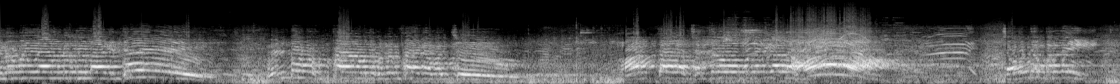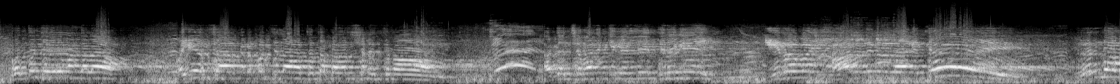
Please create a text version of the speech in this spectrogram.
ఇరవై ఆరు అడుగులు లాగితే రెండవ స్థానంలో కొనసాగవచ్చు మాట్లాడ చంద్రబాబు నాయుడు గారు హా! చౌటపల్లి కొత్తచేరు మండల వైఎస్ఆర్ కడప జిల్లా చెత్త ప్రదర్శనిస్తున్నాయి అటు చివరికి వెళ్ళి తిరిగి ఇరవై ఆరు లాగితే రెండవ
